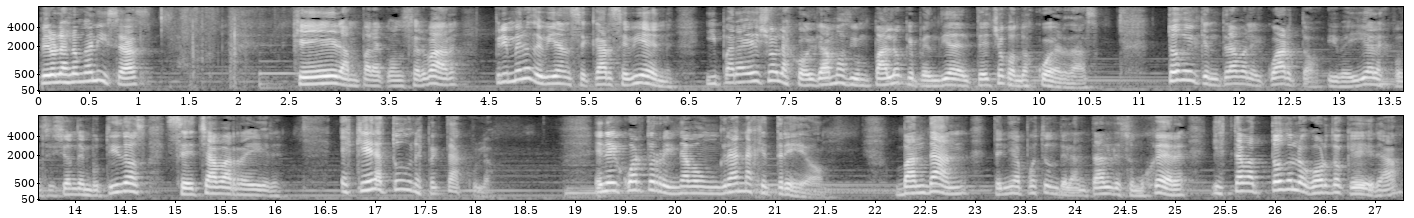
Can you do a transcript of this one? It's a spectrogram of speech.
Pero las longanizas, que eran para conservar, primero debían secarse bien, y para ello las colgamos de un palo que pendía del techo con dos cuerdas. Todo el que entraba en el cuarto y veía la exposición de embutidos se echaba a reír. Es que era todo un espectáculo. En el cuarto reinaba un gran ajetreo. Van Damme tenía puesto un delantal de su mujer y estaba todo lo gordo que era,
